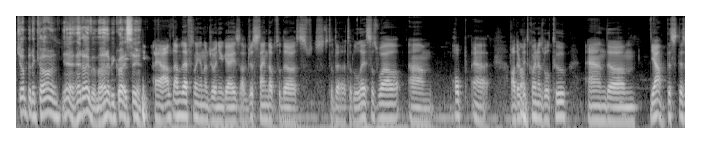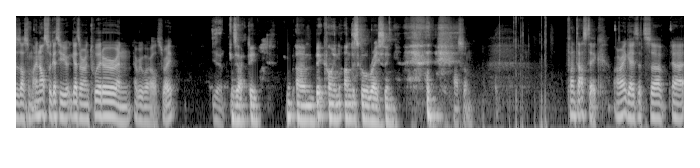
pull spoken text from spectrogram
jump in a car and yeah, head over, man. It'd be great to see you. Yeah, I'm definitely gonna join you guys. I've just signed up to the to the to the list as well. Um, hope uh, other oh. Bitcoiners will too. And um, yeah, this this is awesome. And also, I guess you guys are on Twitter and everywhere else, right? Yeah, exactly. Um, Bitcoin underscore racing. awesome. Fantastic. All right, guys. That's uh, uh,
